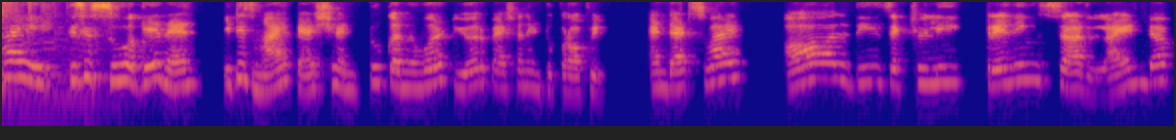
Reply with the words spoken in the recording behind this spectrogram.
Hi, this is Sue again, and it is my passion to convert your passion into profit. And that's why all these actually trainings are lined up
